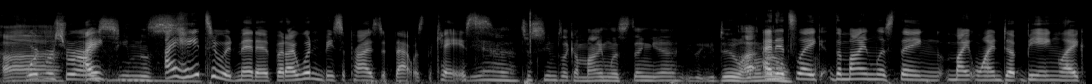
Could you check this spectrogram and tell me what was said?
Ford Uh, vs Ferrari I- seems. I hate to admit it, but I wouldn't be surprised if that was the case. Yeah, it just seems like a mindless thing. Yeah, you, you do. I Uh, don't And know. it's like the mindless thing might wind up being like,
